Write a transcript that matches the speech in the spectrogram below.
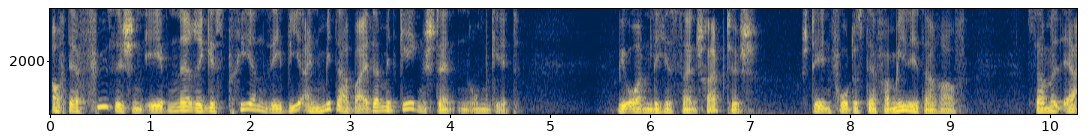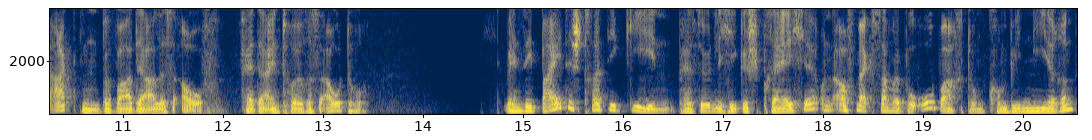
Auf der physischen Ebene registrieren Sie, wie ein Mitarbeiter mit Gegenständen umgeht. Wie ordentlich ist sein Schreibtisch? Stehen Fotos der Familie darauf? Sammelt er Akten? Bewahrt er alles auf? Fährt er ein teures Auto? Wenn Sie beide Strategien, persönliche Gespräche und aufmerksame Beobachtung kombinieren,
